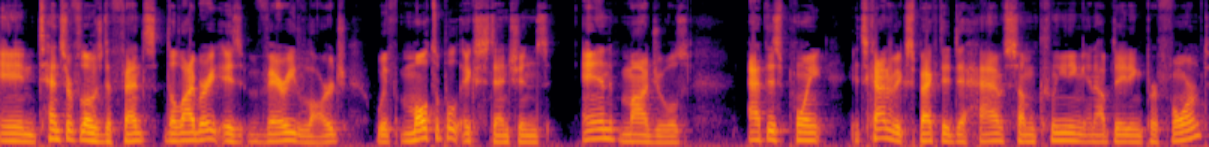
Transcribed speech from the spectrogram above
in TensorFlow's defense, the library is very large with multiple extensions and modules. At this point, it's kind of expected to have some cleaning and updating performed,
